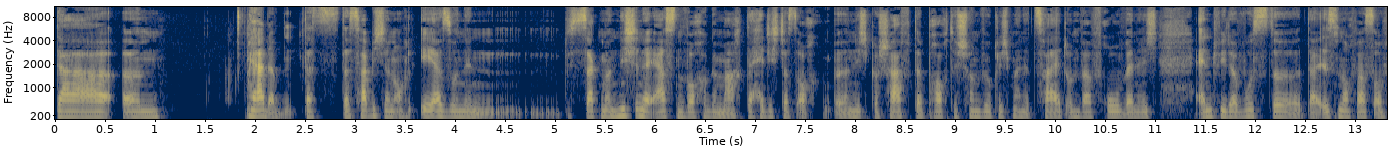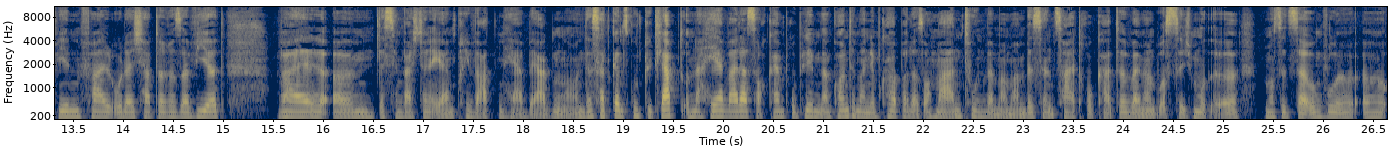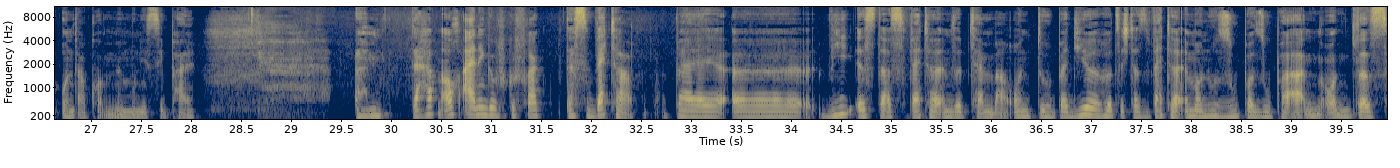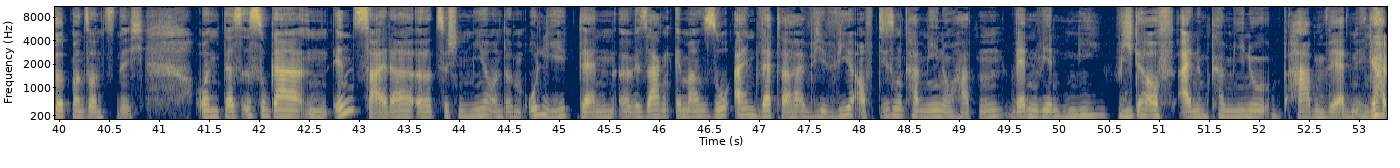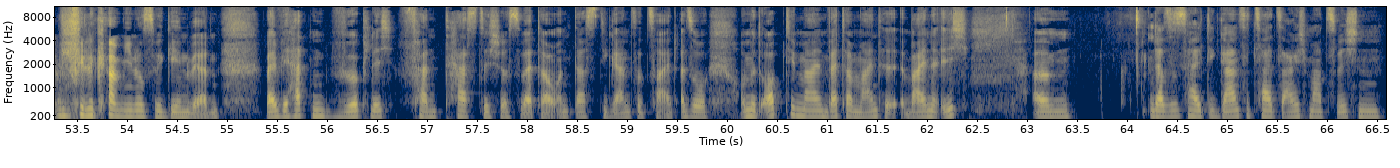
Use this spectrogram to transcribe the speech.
da, ähm, ja, das, das habe ich dann auch eher so in den, ich sag mal, nicht in der ersten Woche gemacht. Da hätte ich das auch äh, nicht geschafft. Da brauchte ich schon wirklich meine Zeit und war froh, wenn ich entweder wusste, da ist noch was auf jeden Fall oder ich hatte reserviert, weil ähm, deswegen war ich dann eher in privaten Herbergen. Und das hat ganz gut geklappt und nachher war das auch kein Problem. Dann konnte man dem Körper das auch mal antun, wenn man mal ein bisschen Zeitdruck hatte, weil man wusste, ich mu äh, muss jetzt da irgendwo äh, unterkommen im Municipal. Ähm, da haben auch einige gefragt, das Wetter bei äh, wie ist das Wetter im September? Und du, bei dir hört sich das Wetter immer nur super, super an und das hört man sonst nicht. Und das ist sogar ein Insider äh, zwischen mir und dem Uli, denn äh, wir sagen immer, so ein Wetter, wie wir auf diesem Camino hatten, werden wir nie wieder auf einem Camino haben werden, egal wie viele Caminos wir gehen werden. Weil wir hatten wirklich fantastisches Wetter und das die ganze Zeit. Also, und mit optimalem Wetter meinte, meine ich, ähm, dass es halt die ganze Zeit, sage ich mal, zwischen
